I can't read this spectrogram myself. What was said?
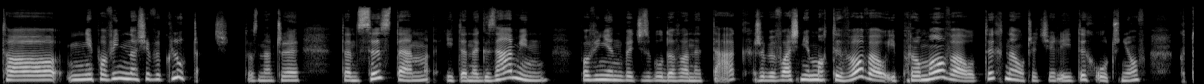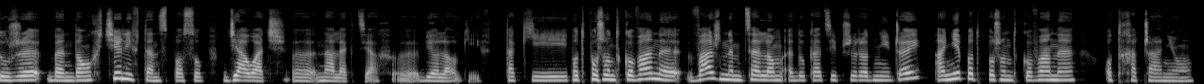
to nie powinno się wykluczać. To znaczy, ten system i ten egzamin powinien być zbudowany tak, żeby właśnie motywował i promował tych nauczycieli i tych uczniów, którzy będą chcieli w ten sposób działać e, na lekcjach e, biologii. Taki podporządkowany ważnym celom edukacji przyrodniczej, a nie podporządkowany odhaczaniu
